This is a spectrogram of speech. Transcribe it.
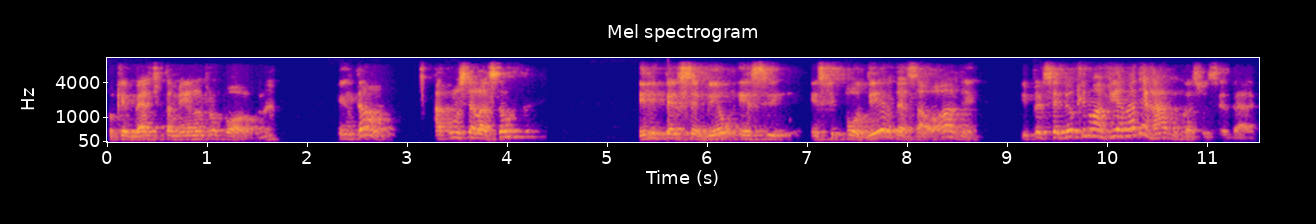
porque Bert também era antropólogo, né? Então, a constelação, ele percebeu esse, esse poder dessa ordem e percebeu que não havia nada errado com a sociedade.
